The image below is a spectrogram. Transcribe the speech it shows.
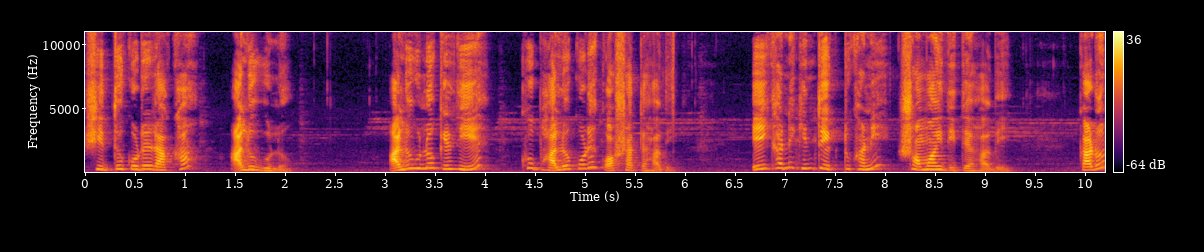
সিদ্ধ করে রাখা আলুগুলো। আলুগুলোকে দিয়ে খুব ভালো করে কষাতে হবে। এইখানে কিন্তু একটুখানি সময় দিতে হবে। কারণ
